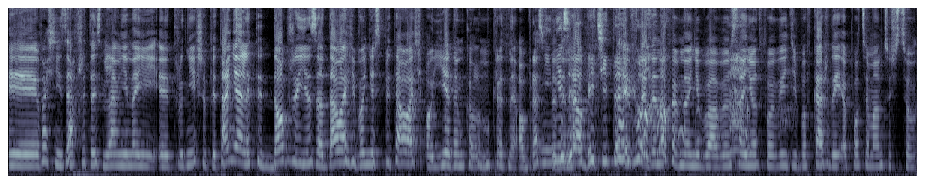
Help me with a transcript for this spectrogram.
Yy, właśnie zawsze to jest dla mnie najtrudniejsze pytanie, ale ty dobrze je zadałaś, bo nie spytałaś o jeden konkretny obraz. Nie, nie zrobię ci tego. Wtedy na pewno nie byłabym w stanie odpowiedzieć, bo w każdej epoce mam coś, co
